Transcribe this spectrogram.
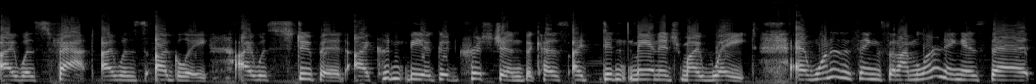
I was fat. I was ugly. I was stupid. I couldn't be a good Christian because I didn't manage my weight. And one of the things that I'm learning is that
